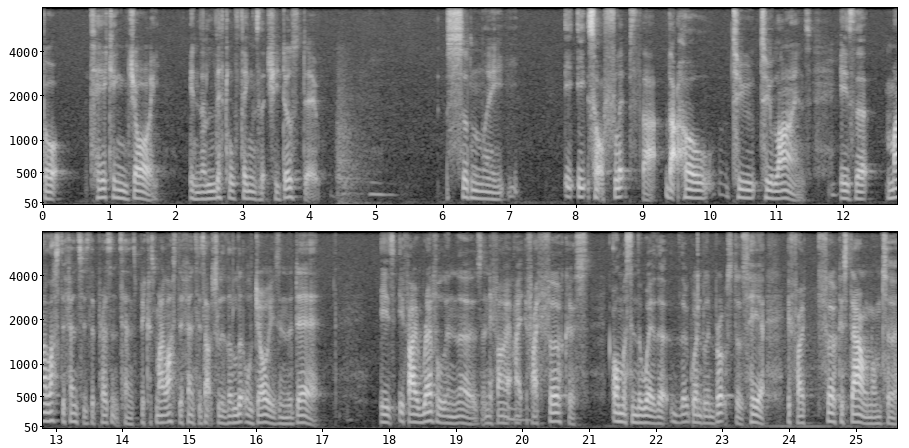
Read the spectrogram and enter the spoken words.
but taking joy in the little things that she does do, mm. suddenly it, it, sort of flips that that whole two two lines, mm. is that my last defense is the present tense because my last defense is actually the little joys in the day. Is if I revel in those and if I, I if I focus almost in the way that, that Gwendolyn Brooks does here, if I focus down onto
